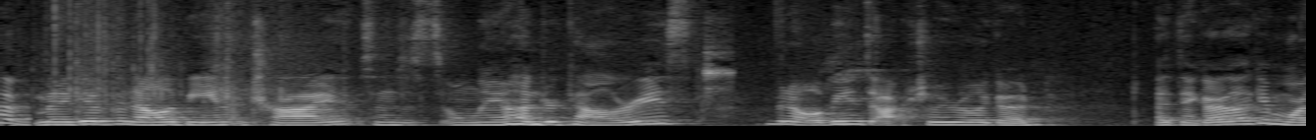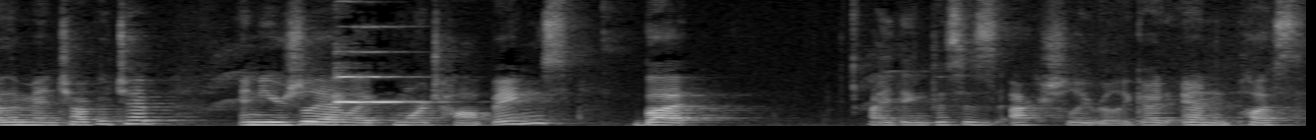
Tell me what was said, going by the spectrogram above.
I'm gonna give vanilla bean a try since it's only 100 calories. Vanilla bean's actually really good. I think I like it more than mint chocolate chip, and usually I like more toppings, but I think this is actually really good, and plus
